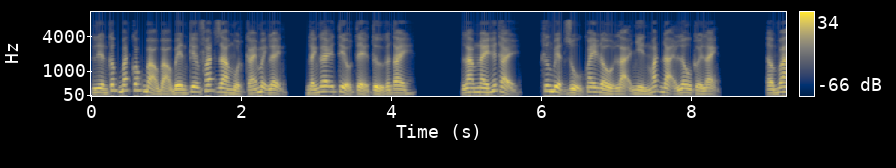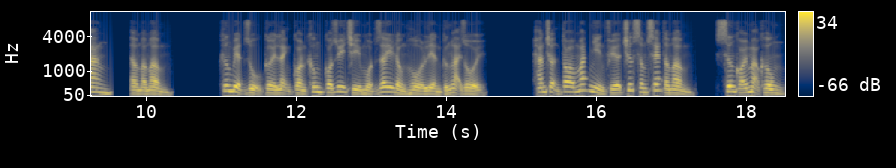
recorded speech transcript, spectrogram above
liền cấp bắt cóc bảo bảo bên kia phát ra một cái mệnh lệnh, đánh gây tiểu tể tử gân tay. Làm này hết thảy, Khương Biệt dụ quay đầu lại nhìn mắt đại lâu cười lạnh. ầm vang, ầm ầm ầm. Khương Biệt dụ cười lạnh còn không có duy trì một giây đồng hồ liền cứng lại rồi. Hắn trận to mắt nhìn phía trước sấm sét ầm ầm, xương khói mạo không,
